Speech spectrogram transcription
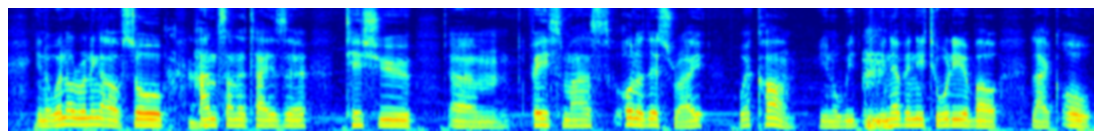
you know, we're not running out of soap, mm-hmm. hand sanitizer, tissue, um, face mask, all of this, right? We're calm. You know, we we never need to worry about like, oh,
